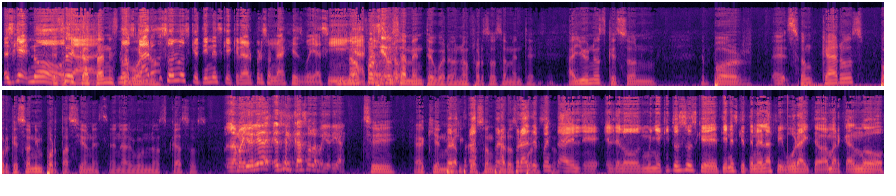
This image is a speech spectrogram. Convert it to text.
es que no, Ese o de sea, Catán está los bueno. caros son los que tienes que crear personajes, güey, así. no ya, forzosamente, güero, no forzosamente. Hay unos que son por eh, son caros porque son importaciones en algunos casos. La mayoría, es el caso de la mayoría. Sí, aquí en Pero, México pero- son pero- caros pero haz por de eso. cuenta, el de, el de los muñequitos esos que tienes que tener la figura y te va marcando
